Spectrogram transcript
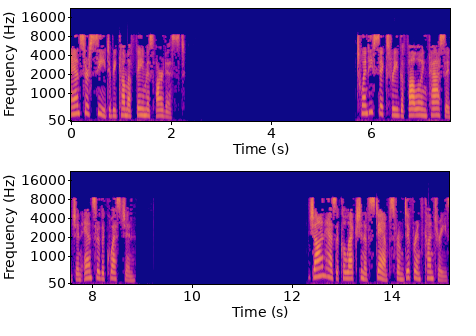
Answer C. To become a famous artist. 26 Read the following passage and answer the question. John has a collection of stamps from different countries.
